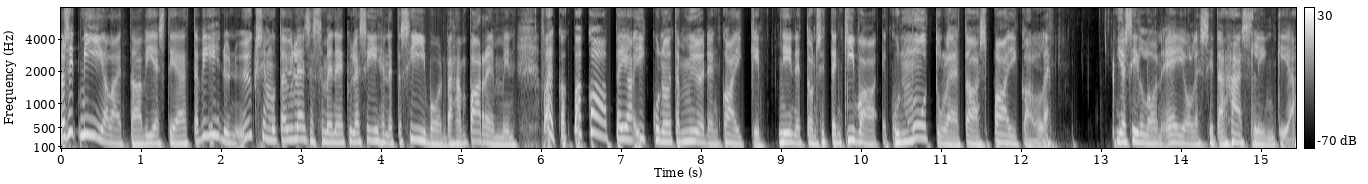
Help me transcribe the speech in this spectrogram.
No sit Miia laittaa viestiä, että viihdyn yksin, mutta yleensä se menee kyllä siihen, että siivoon vähän paremmin. Vaikka kaappeja, ikkunoita myöden kaikki. Niin, että on sitten kivaa, kun muut tulee taas paikalle. Ja silloin ei ole sitä häslinkiä.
